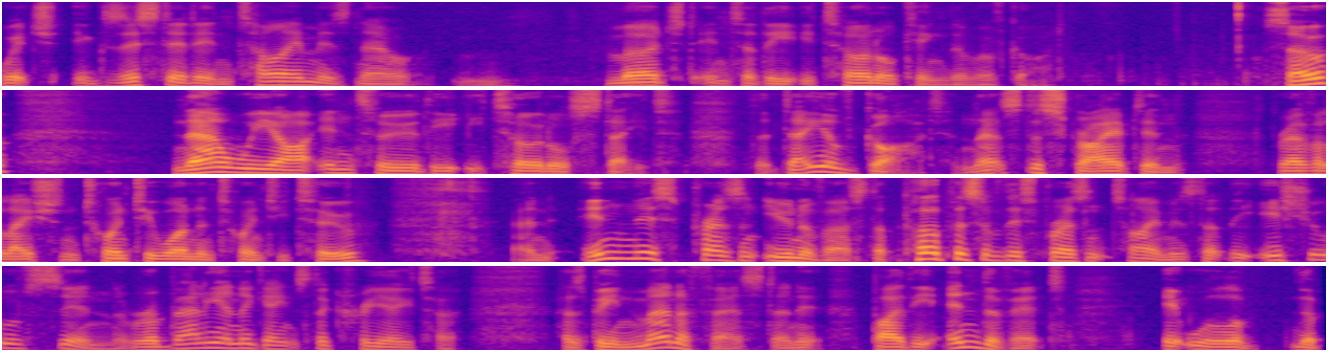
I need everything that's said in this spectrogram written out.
which existed in time, is now merged into the eternal kingdom of God. So, now we are into the eternal state, the day of God, and that's described in Revelation 21 and 22. And in this present universe, the purpose of this present time is that the issue of sin, the rebellion against the Creator, has been manifest, and it, by the end of it, it will the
